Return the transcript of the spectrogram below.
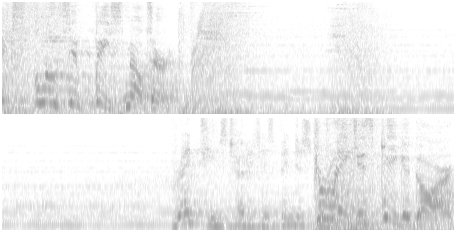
Explosive Face Melter! Red team's turret has been destroyed. Courageous Giga Guard!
